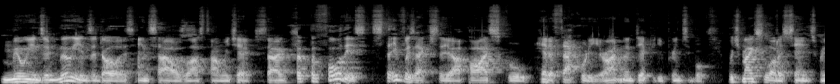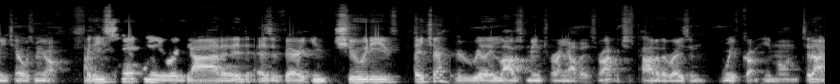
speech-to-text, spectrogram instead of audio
millions and millions of dollars in sales last time we checked. So, but before this, Steve was actually a high school head of faculty, right? And a deputy principal, which makes a lot of sense when he tells me off. But he's certainly regarded as a very intuitive teacher who really loves mentoring others, right? Which is part of the reason we've got him on today.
